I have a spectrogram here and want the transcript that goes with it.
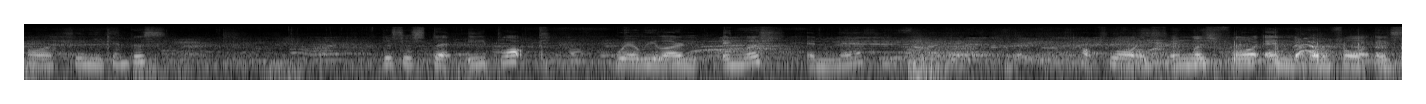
for senior campus. This is the E block where we learn English and math. The top floor is English floor, and the bottom floor is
